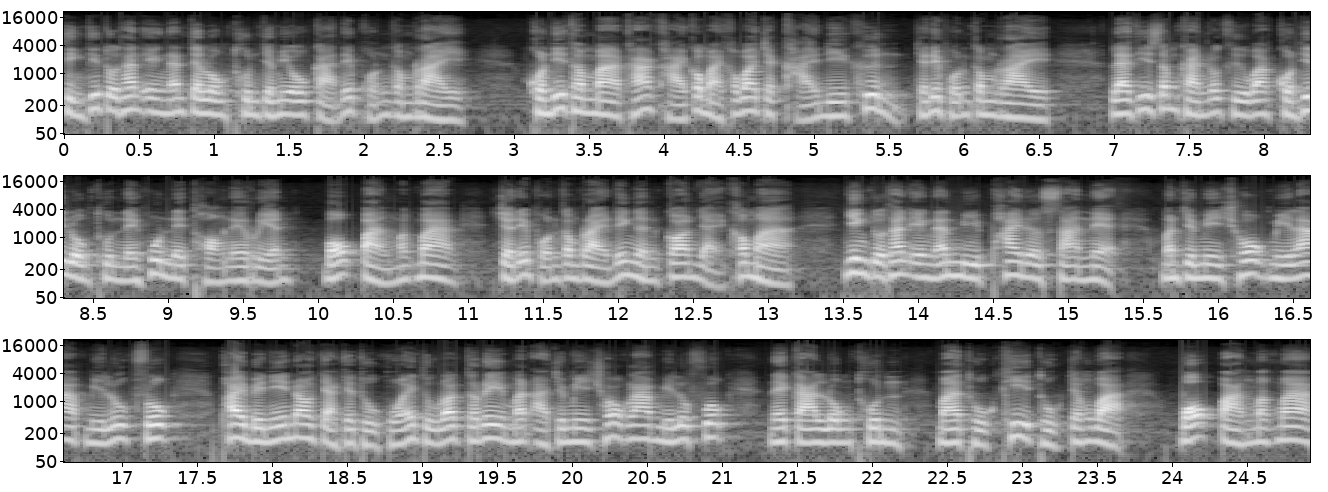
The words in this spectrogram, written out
สิ่งที่ตัวท่านเองนั้นจะลงทุนจะมีโอกาสได้ผลกำไร คนที่ทำมาค้าขายก็หมายความว่าจะขายดีขึ้น จะได้ผลกำไร และที่สำคัญก็คือว่าคนที่ลงทุนในหุ้นในทองในเหรียญโบ๊ะปังมาก ๆ จะได้ผลกำไรได้เงินก้อนใหญ่เข้ามา ยิ่งตัวท่านเองนั้นมีไพ่เดอะซันเนี่ยมันจะมีโชค มีลาบ มีลูกฟลุก ไพ่ใบนี้นอกจากจะถูกหวย ถูกลอตเตอรี่ มันอาจจะมีโชคลาภมีลูกฟลุก ในการลงทุน มาถูกที่ ถูกจังหวะ โป๊ะปังมาก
